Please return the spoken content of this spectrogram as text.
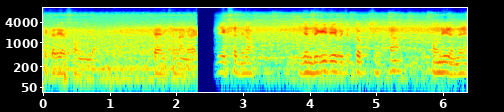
ਤੇ ਕਦੇ ਹਸਾਉਂਦੀ ਆ। ਟੈਨਸ਼ਨ ਨਾ ਲੈ। ਦੇਖ ਸੱਜਣਾ ਜ਼ਿੰਦਗੀ ਦੇ ਵਿੱਚ ਦੁੱਖ ਸੁੱਖ ਤਾਂ ਆਉਂਦੇ ਰਹਿੰਦੇ ਨੇ,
